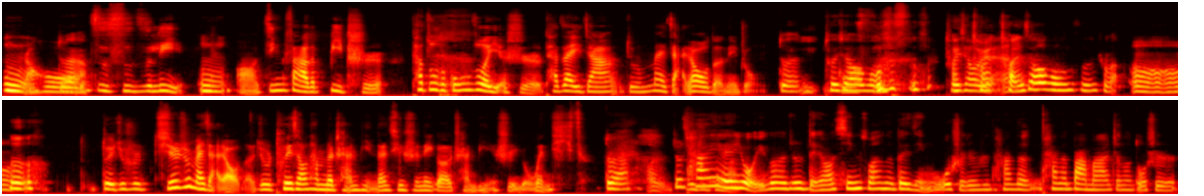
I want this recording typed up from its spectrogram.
嗯，然后对，自私自利，嗯啊、金发的碧池，他做的工作也是他在一家就是卖假药的那种对，推销公公司司，推销 员传传销公司是吧？嗯嗯嗯，嗯对，就是其实就是卖假药的，就是推销他们的产品，但其实那个产品是有问题的。对，嗯，就他也有一个就是得要心酸的背景故事，就是他的他的爸妈真的都是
